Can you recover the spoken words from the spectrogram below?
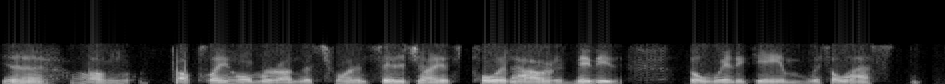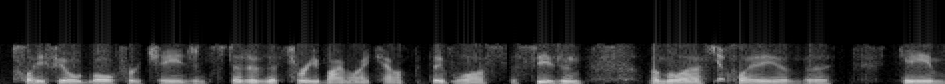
yeah, I'll I'll play Homer on this one and say the Giants pull it out and maybe they'll win a game with a last play field goal for a change instead of the three by my count that they've lost this season on the last Yep. play of the game.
